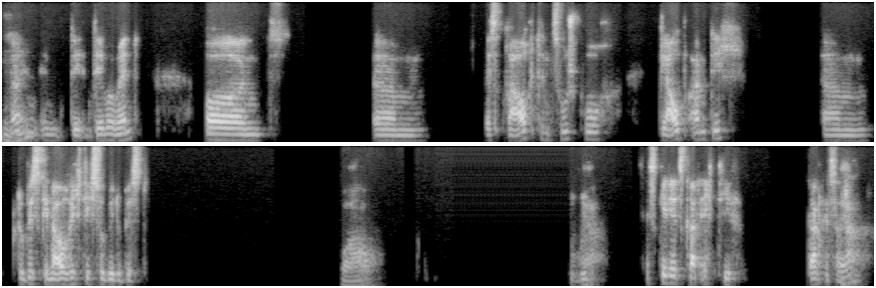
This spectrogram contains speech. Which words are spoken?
mhm. ne, in, de, dem Moment. Und ähm, es braucht den Zuspruch, glaub an dich, ähm, du bist genau richtig, so wie du bist. Wow. Mhm. Ja. Es geht jetzt gerade echt tief. Danke, Sascha. Ja,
